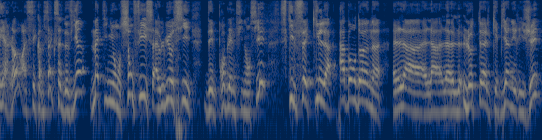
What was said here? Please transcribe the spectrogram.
Et alors, c'est comme ça que ça devient Matignon. Son fils a lui aussi des problèmes financiers, ce qui fait qu'il abandonne l'hôtel qui est bien érigé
